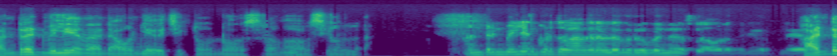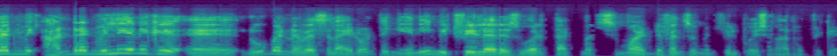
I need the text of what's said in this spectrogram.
ஹண்ட்ரட் மில்லியன் நான் ஒன்லயே வச்சுக்கிட்டோம். ஒன்றும் அவசரம் அவசியம் இல்ல. ஹண்ட்ரட் மில்லியன் கொடுத்து வாங்குற அளவுக்கு ரூபன் நெவஸ்ல அவ்வளவு பெரிய ஒரு பிளேயர் ஹண்ட்ரட் ஹண்ட்ரட் மில்லியனுக்கு Ruben Neves I don't think any midfielder is worth that much சும்மா டிஃபென்சிவ் மிட்ஃபீல்ட் பொசிஷன் ஆடுறதுக்கு.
